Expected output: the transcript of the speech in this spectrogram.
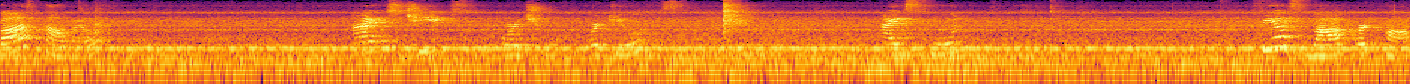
Bath towel, ice chips or, or cubes, ice spoon, fills bag or cup.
